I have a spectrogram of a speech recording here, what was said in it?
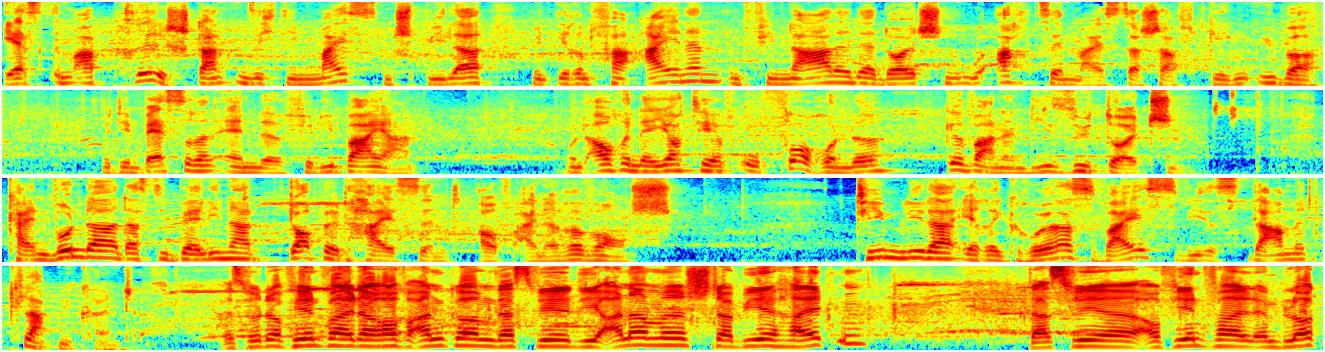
Erst im April standen sich die meisten Spieler mit ihren Vereinen im Finale der deutschen U18-Meisterschaft gegenüber, mit dem besseren Ende für die Bayern. Und auch in der JTFO-Vorrunde gewannen die Süddeutschen. Kein Wunder, dass die Berliner doppelt heiß sind auf eine Revanche. Teamleader Erik Röhrs weiß, wie es damit klappen könnte. Es wird auf jeden Fall darauf ankommen, dass wir die Annahme stabil halten dass wir auf jeden Fall im Block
